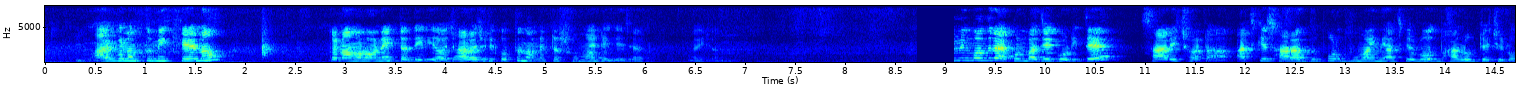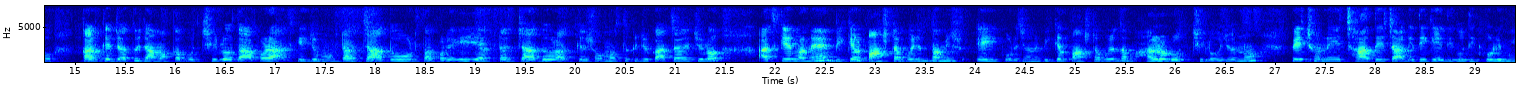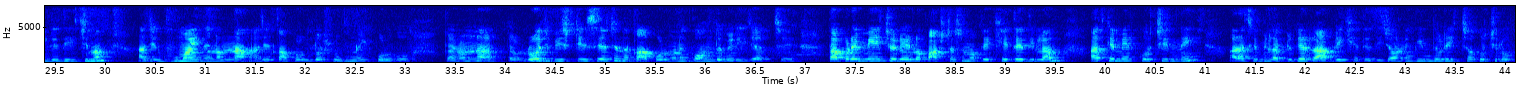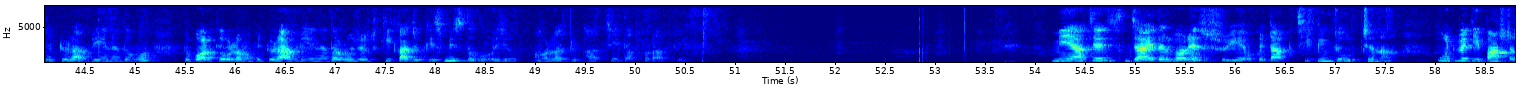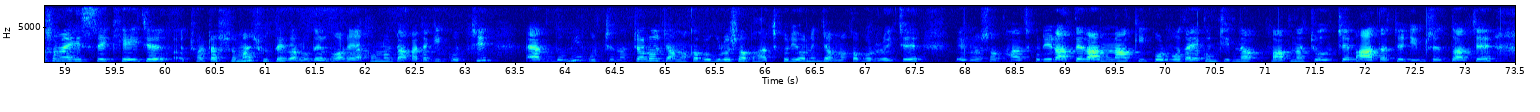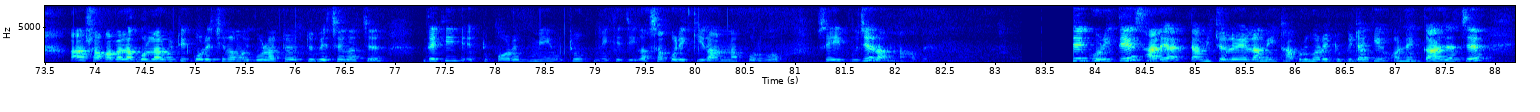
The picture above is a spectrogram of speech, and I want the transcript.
আমি বললাম, তুমি খেয়ে নাও। কারণ আমার অনেকটা দেরি হয়, ঝাড়াঝুড়ি করতে না অনেকটা সময় লেগে যায়, ওই জন্য। বন্ধুরা, এখন বাজে ঘড়িতে সাড়ে ছটা। আজকে সারা দুপুর ঘুমাইনি, আজকে রোদ ভালো উঠেছিল। কালকে যত জামা কাপড় ছিল, তারপরে আজকে যে মোটা চাদর, তারপরে এই একটা চাদর, আজকে সমস্ত কিছু কাচা হয়েছিল। আজকে মানে বিকেল পাঁচটা পর্যন্ত আমি এই করেছি মানে বিকেল পাঁচটা পর্যন্ত ভালো রোদ ছিল, ওই জন্য পেছনে ছাদে চারিদিকে এদিক ওদিক করে মেরে দিয়েছিলাম, আজকে ঘুমাই নিলাম না, আজকে কাপড়গুলো শুকনোই করব, কারণ না রোজ বৃষ্টি এসে যাচ্ছে না, কাপড় মানে গন্ধ বেরিয়ে যাচ্ছে, তারপরে মেয়ে চলে এলো, পাঁচটার সময় ওকে খেতে দিলাম, আজকে মেয়ের কোচিং নেই, আর আজকে আমি লাড্ডুকে রাবড়ি খেতে দিচ্ছি অনেকদিন ধরে ইচ্ছা করছিল ওকে একটু রাবড়ি এনে দেবো, তো বরকে বললাম ওকে একটু রাবড়ি এনে দাও, রোজ রোজ কী কাজু কিশমিশ দেবো, ওই যে আমার লাড্ডু খাচ্ছে দেখো রাবড়ি। মেয়ে আছে, জায়েদের ঘরে শুয়ে, ওকে ডাকছি, কিন্তু উঠছে না। উঠবে কি? পাঁচটার সময় এসে খেয়েছে, ছটার সময় শুতে গেল ওদের ঘরে। এখন ওই ডাকাটাকি করছি? একদমই উঠছে না। চলো জামা কাপড়গুলো সব ভাঁজ করি, অনেক জামা কাপড় রয়েছে। এগুলো সব ভাজ করি। রাতে রান্না কি করব তাই এখন চিন্তা ভাবনা চলছে। ভাত আছে, ডিম সেদ্ধ আছে। আর সকালবেলা গোলা রুটি করেছিলাম, ওই গোলাটা একটু বেঁচে গেছে। দেখি, একটু পরে মেয়ে উঠুক, মেয়েকে জিজ্ঞাসা করি কি রান্না করব। সেই বুঝে রান্না হবে। ঘড়িতে সাড়ে আটটা। আমি চলে এলাম এই ঠাকুর ঘরে। টুকিটাকি অনেক কাজ আছে।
